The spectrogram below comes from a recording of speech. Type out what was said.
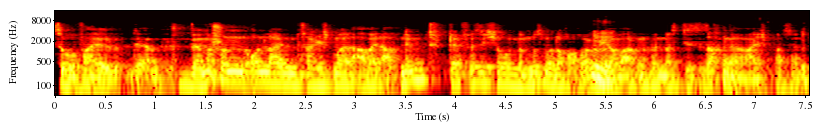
So, weil wenn man schon online, sage ich mal, Arbeit abnimmt der Versicherung, dann muss man doch auch irgendwie mhm. erwarten können, dass diese Sachen erreichbar sind.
